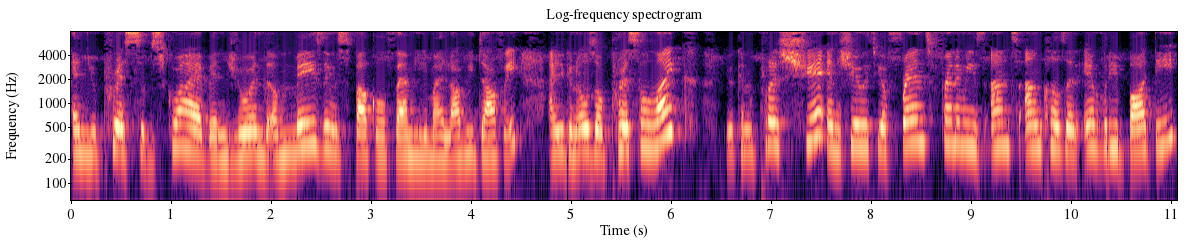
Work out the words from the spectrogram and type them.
and you press subscribe and join the amazing Sparkle family, my lovey dovey. And you can also press a like you can press share and share with your friends, frenemies, aunts, uncles, and everybody.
